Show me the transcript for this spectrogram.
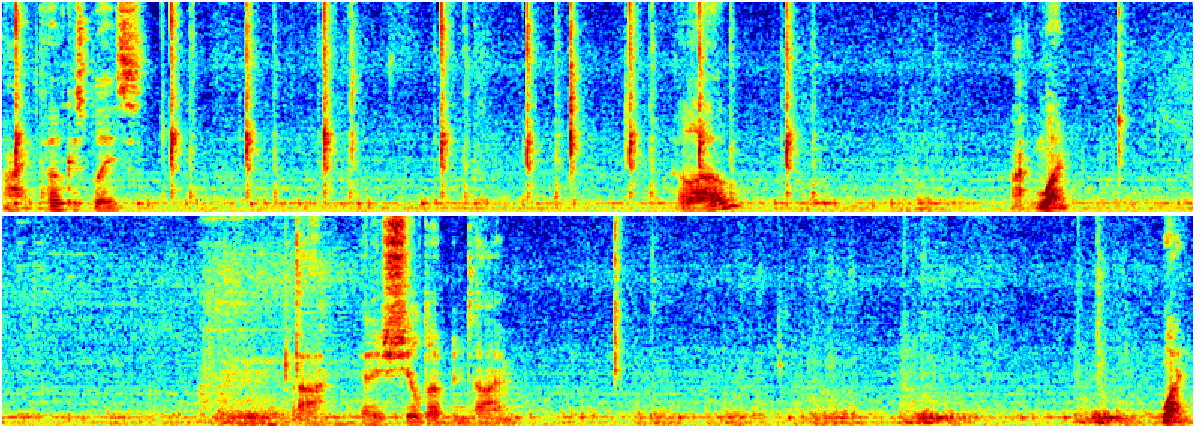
Alright, focus please. Hello? Alright, one. Ah, that is shield up in time. One.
